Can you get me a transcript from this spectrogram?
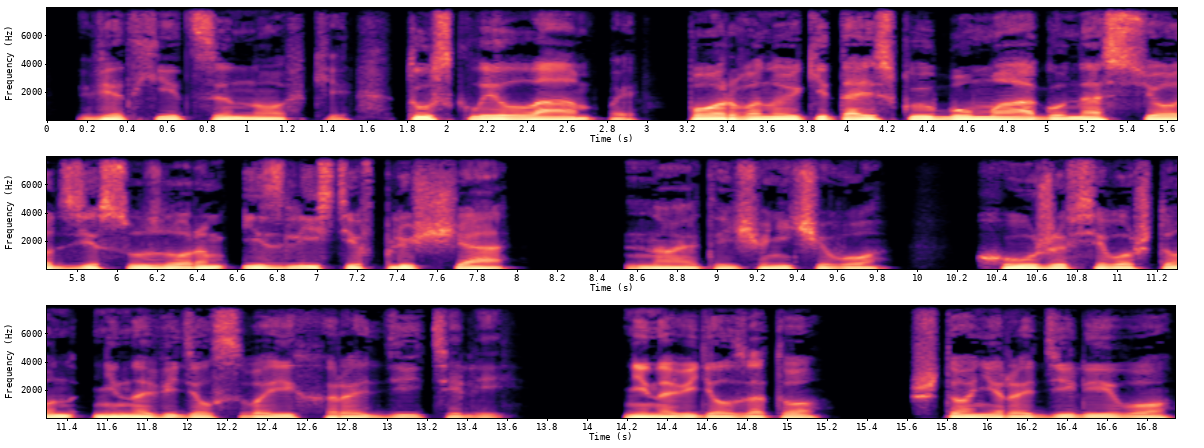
— ветхие циновки, тусклые лампы, порванную китайскую бумагу на сёдзе с узором из листьев плюща. Но это еще ничего. Хуже всего, что он ненавидел своих родителей. Ненавидел за то, что они родили его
